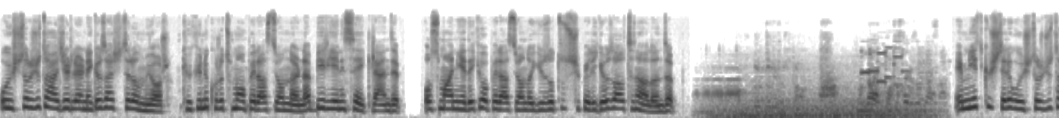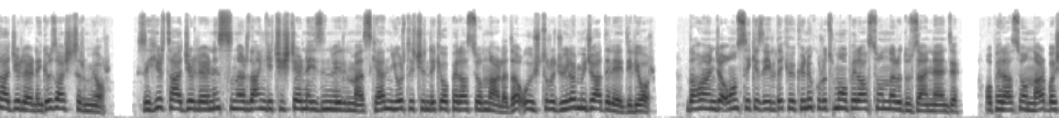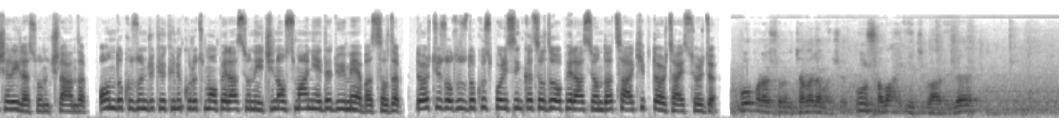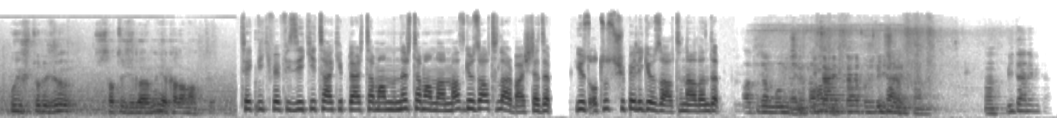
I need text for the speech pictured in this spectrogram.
Uyuşturucu tacirlerine göz açtırılmıyor. Kökünü kurutma operasyonlarına bir yenisi eklendi. Osmaniye'deki operasyonda 130 şüpheli gözaltına alındı. Emniyet güçleri uyuşturucu tacirlerine göz açtırmıyor. Zehir tacirlerinin sınırdan geçişlerine izin verilmezken yurt içindeki operasyonlarla da uyuşturucuyla mücadele ediliyor. Daha önce 18 ilde kökünü kurutma operasyonları düzenlendi. Operasyonlar başarıyla sonuçlandı. 19. kökünü kurutma operasyonu için Osmaniye'de düğmeye basıldı. 439 polisin katıldığı operasyonda takip 4 ay sürdü. Bu operasyonun temel amacı bu sabah itibariyle uyuşturucu satıcılarını yakalamaktı. Teknik ve fiziki takipler tamamlanır tamamlanmaz gözaltılar başladı. 130 şüpheli gözaltına alındı. Atacağım bunun içine tamam tane- mı? bir tane poşetin Bir tane içine. bir tane. Heh, bir tane bir tane.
